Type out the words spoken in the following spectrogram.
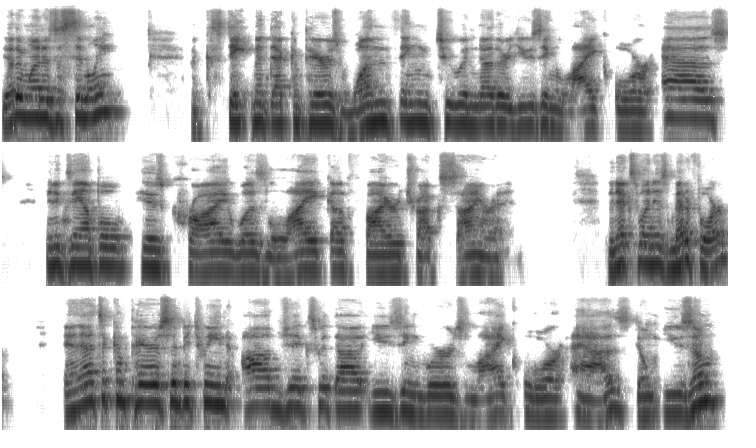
The other one is a simile, a statement that compares one thing to another using like or as. An example, his cry was like a fire truck siren. The next one is metaphor, and that's a comparison between objects without using words like or as. Don't use them.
